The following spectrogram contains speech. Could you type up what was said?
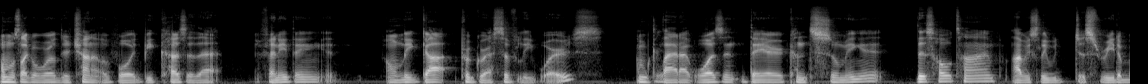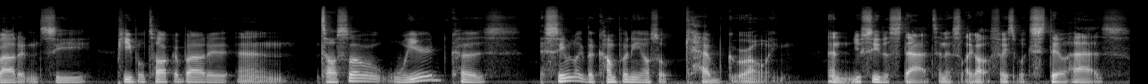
almost like a world you're trying to avoid because of that. If anything, it only got progressively worse. I'm glad I wasn't there consuming it this whole time. Obviously, we just read about it and see people talk about it. And it's also weird because it seemed like the company also kept growing. And you see the stats, and it's like, oh, Facebook still has,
